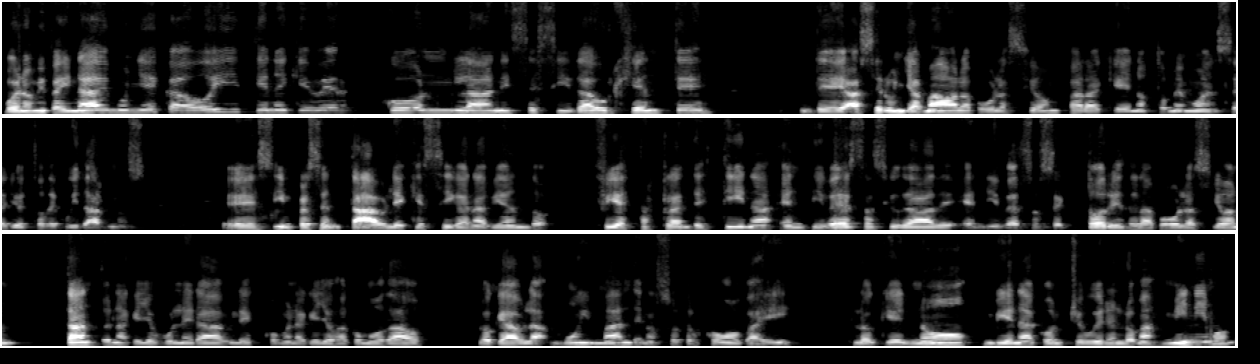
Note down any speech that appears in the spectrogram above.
Bueno, mi peinada de muñeca hoy tiene que ver con la necesidad urgente de hacer un llamado a la población para que nos tomemos en serio esto de cuidarnos. Es impresentable que sigan habiendo fiestas clandestinas en diversas ciudades, en diversos sectores de la población, tanto en aquellos vulnerables como en aquellos acomodados, lo que habla muy mal de nosotros como país, lo que no viene a contribuir en lo más mínimo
